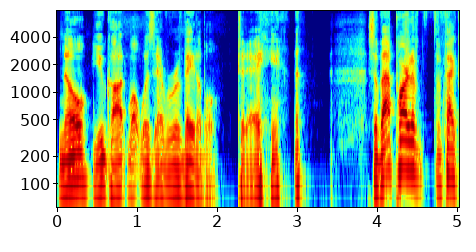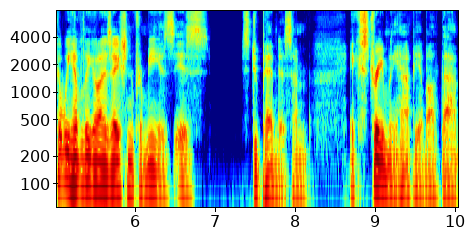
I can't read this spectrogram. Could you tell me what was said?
No, you got what was ever available today. so that part of the fact that we have legalization for me is, is stupendous. I'm extremely happy about that.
